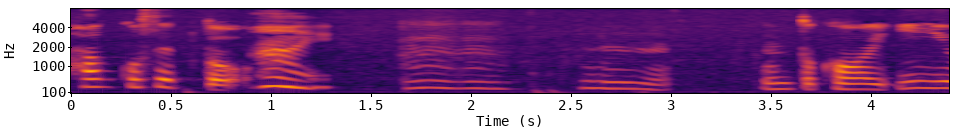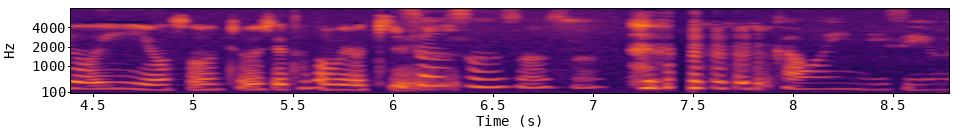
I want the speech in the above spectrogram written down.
ハンコセット。はい。うんうんうん。ほんとかわいい。いいよ、いいよ、その調子で頼むよ、君。そうそうそうそう。可愛いんですよ。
